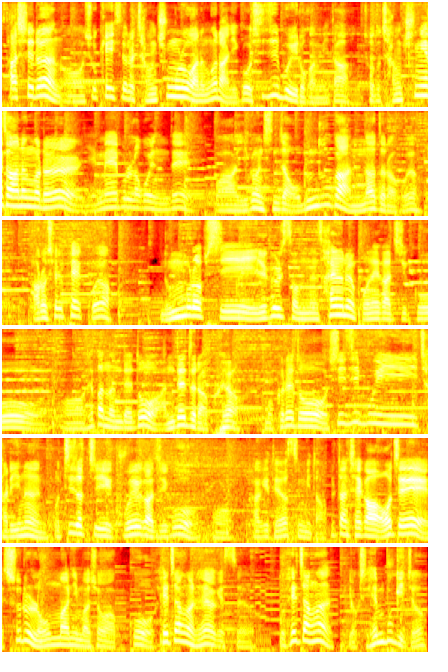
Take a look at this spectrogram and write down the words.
사실은 어, 쇼케이스를 장충으로 가는 건 아니고 CGV로 갑니다 저도 장충에서 하는 거를 예매해 보려고 했는데 와 이건 진짜 엄두가 안 나더라고요 바로 실패했고요 눈물 없이 읽을 수 없는 사연을 보내가지고 어, 해봤는데도 안 되더라고요. 뭐 그래도 CGV 자리는 어찌저찌 구해가지고 어, 가게 되었습니다. 일단 제가 어제 술을 너무 많이 마셔갖고 해장을 해야겠어요. 또 해장은 역시 행복이죠.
